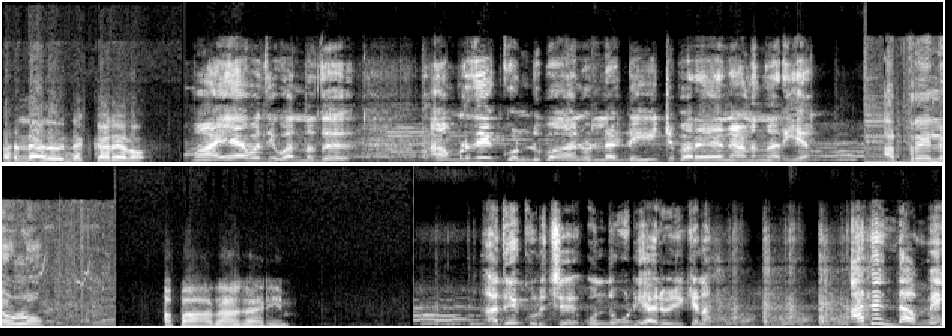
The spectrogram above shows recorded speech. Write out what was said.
അല്ലാതെ പിന്നെ കരയണോ? മായാവതി വന്നത് അമൃതയെ കൊണ്ടുപോകാനുള്ള ഡേറ്റ് പറയാനാണെന്ന് അറിയാം അത്രയല്ലേ ഉള്ളൂ? അപ്പൊ അതാ കാര്യം. അതേക്കുറിച്ച് ഒന്നുകൂടി ആലോചിക്കണം. അതെന്താ അമ്മേ?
